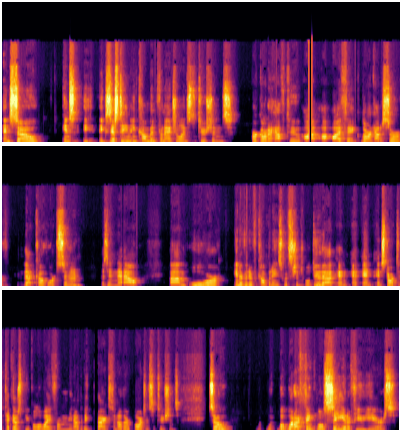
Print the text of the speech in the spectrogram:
And so in, existing incumbent financial institutions are going to have to, I, I, think, learn how to serve that cohort soon, as in now, um, or innovative companies with will do that and, and, and start to take those people away from you know the big banks and other large institutions. So what, what I think we'll see in a few years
